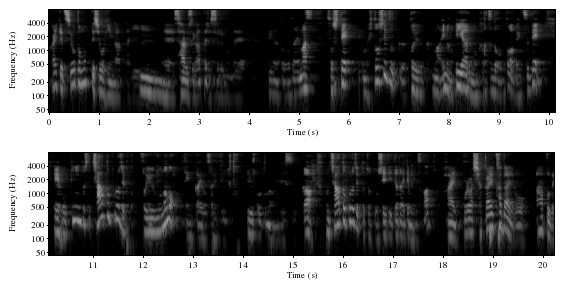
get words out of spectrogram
解決しようと思って商品があったり、うん、えー、サービスがあったりするので。ありがとうございます。そして、このひとしずくという、まあ、今の PR の活動とは別で、えー、発起人としてチャートプロジェクトというものも展開をされているということなんですが、このチャートプロジェクトちょっと教えていただいてもいいですか？はい。これは社会課題をアートで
